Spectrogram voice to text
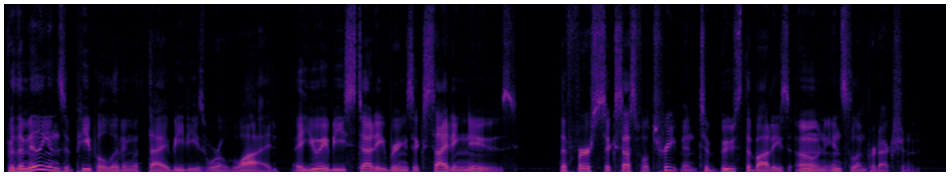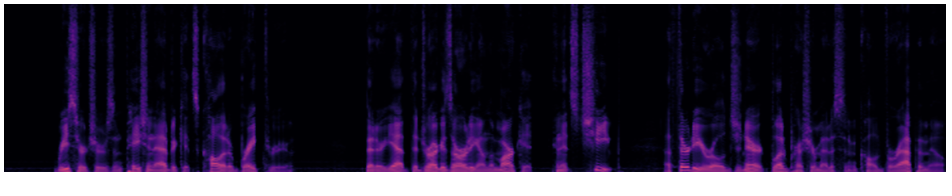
For the millions of people living with diabetes worldwide, a UAB study brings exciting news the first successful treatment to boost the body's own insulin production. Researchers and patient advocates call it a breakthrough. Better yet, the drug is already on the market, and it's cheap a 30 year old generic blood pressure medicine called Verapamil.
